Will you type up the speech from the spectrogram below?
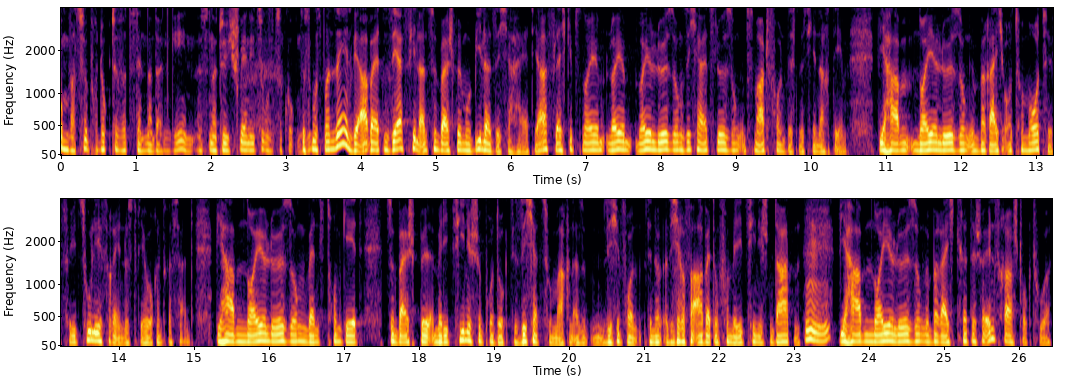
Um was für Produkte wird es denn dann gehen? Es ist natürlich schwer in die Zukunft zu gucken. Das ne? muss man sehen. Wir arbeiten sehr viel an zum Beispiel mobiler Sicherheit. Ja, vielleicht gibt es neue, neue, neue Lösungen, Sicherheitslösungen im Smartphone-Business, je nachdem. Wir haben neue Lösungen im Bereich Automotive, für die Zuliefererindustrie hochinteressant. Wir haben neue Lösungen, wenn es darum geht, zum Beispiel medizinische Produkte sicher zu machen, also sichere, sichere Verarbeitung von medizinischen Daten. Mhm. Wir haben neue Lösungen im Bereich kritischer Infrastruktur.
